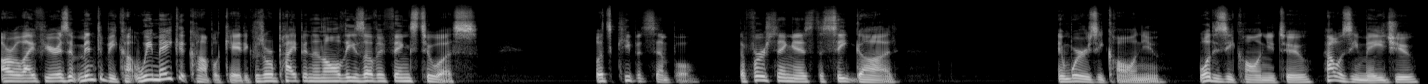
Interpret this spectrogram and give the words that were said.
our life here isn't meant to be com- we make it complicated because we're piping in all these other things to us. Let's keep it simple. The first thing is to seek God. And where is he calling you? What is he calling you to? How has he made you?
